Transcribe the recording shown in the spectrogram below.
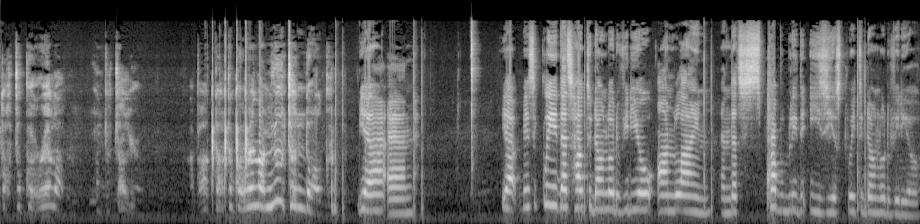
Dr. Gorilla. I want to tell you about Dr. Gorilla Mutant Dog. Yeah, and yeah, basically that's how to download a video online, and that's probably the easiest way to download a video.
